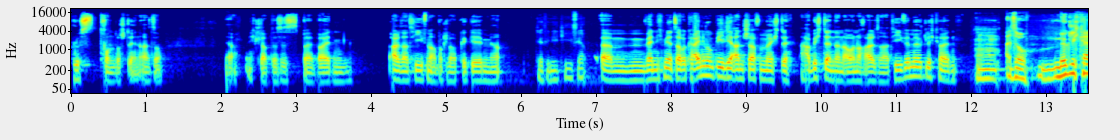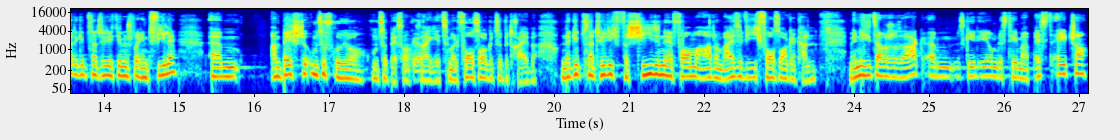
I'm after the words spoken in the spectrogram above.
Plus drunter stehen. Also ja, ich glaube, das ist bei beiden Alternativen aber, glaube gegeben, ja. Definitiv, ja. Ähm, wenn ich mir jetzt aber keine Immobilie anschaffen möchte, habe ich denn dann auch noch alternative Möglichkeiten? Also Möglichkeiten gibt es natürlich dementsprechend viele. Ähm, am besten umso früher, umso besser, okay. sage ich jetzt mal, Vorsorge zu betreiben. Und da gibt's natürlich verschiedene Formen, Art und Weise, wie ich Vorsorge kann. Wenn ich jetzt aber schon sage, ähm, es geht eher um das Thema Best Ager,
